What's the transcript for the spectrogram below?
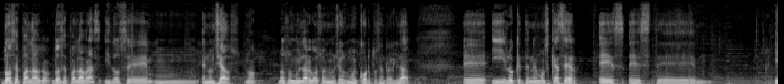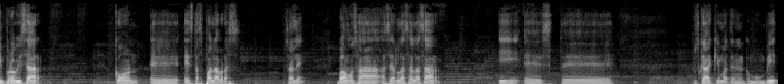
12, palabras 12 palabras y 12 mm, enunciados, ¿no? No son muy largos, son enunciados muy cortos en realidad. Eh, y lo que tenemos que hacer es este improvisar con eh, estas palabras. ¿Sale? Vamos a hacerlas al azar. Y este. Pues cada quien va a tener como un beat.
